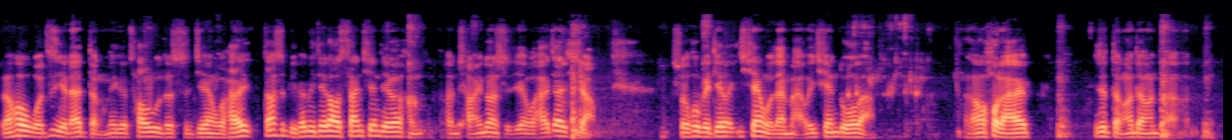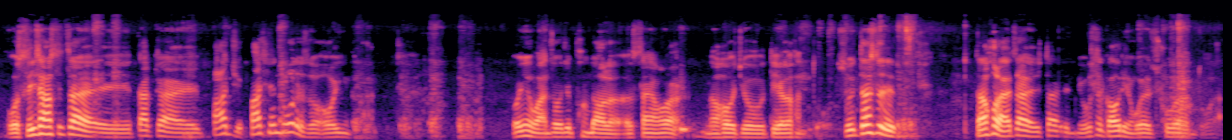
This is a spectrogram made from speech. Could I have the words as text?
然后我自己也在等那个抄入的时间，我还当时比特币跌到三千，跌了很很长一段时间，我还在想，说会不会跌到一千我再买，我一千多吧。然后后来一直等啊等啊等，我实际上是在大概八九八千多的时候 all in 的。我印完之后就碰到了三幺二，然后就跌了很多。所以，但是，但后来在在牛市高点我也出了很多了。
